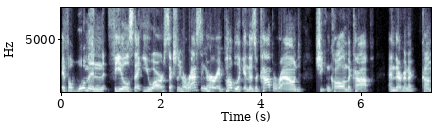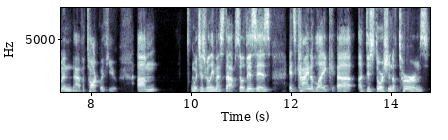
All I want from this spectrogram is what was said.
if a woman feels that you are sexually harassing her in public and there's a cop around, she can call on the cop and they're going to come and have a talk with you, um, which is really messed up. So this is, it's kind of like uh, a distortion of terms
